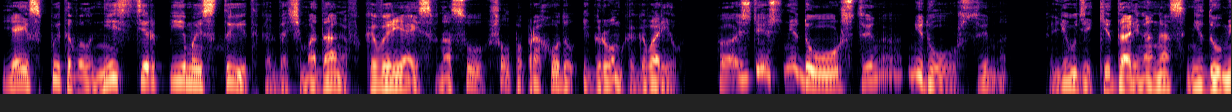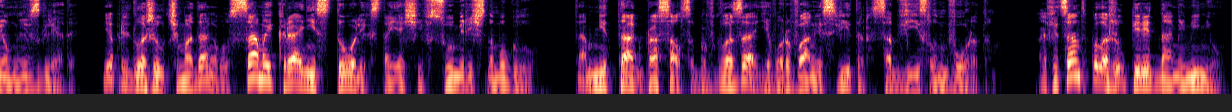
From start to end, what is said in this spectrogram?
Я испытывал нестерпимый стыд, когда Чемоданов, ковыряясь в носу, шел по проходу и громко говорил. «А здесь недурственно, недурственно». Люди кидали на нас недоуменные взгляды. Я предложил Чемоданову самый крайний столик, стоящий в сумеречном углу. Там не так бросался бы в глаза его рваный свитер с обвислым воротом. Официант положил перед нами меню.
